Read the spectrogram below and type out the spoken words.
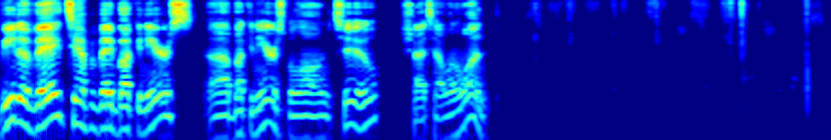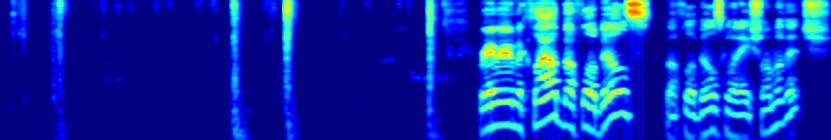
Vita Vea, Tampa Bay Buccaneers. Uh, Buccaneers belong to Chi-Town 101. Ray Ray McCloud, Buffalo Bills. Buffalo Bills going to Shlomovich.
